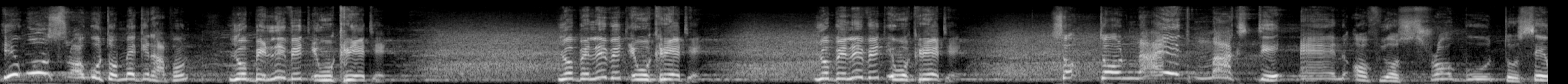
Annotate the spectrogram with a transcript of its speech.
he won't struggle to make it happen. You believe it, He will create it. You believe it, He will create it. You believe it, He will create it. So tonight marks the end of your struggle to see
